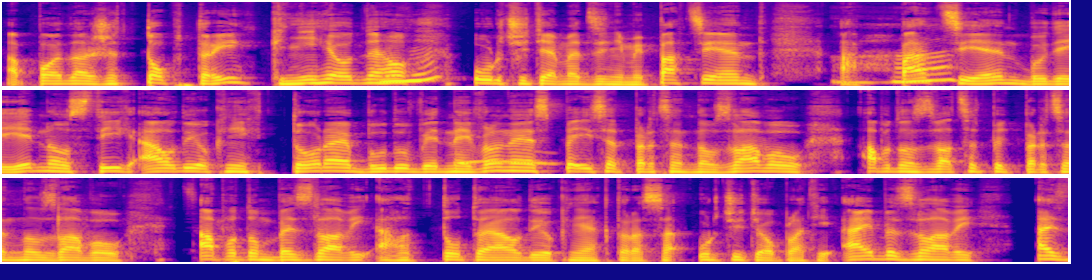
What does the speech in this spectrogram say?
a povedali, že top 3 knihy od neho, mm-hmm. určite medzi nimi Pacient a Aha. Pacient bude jednou z tých audiokníh, ktoré budú v jednej vlne s 50% zľavou a potom s 25% zľavou a potom bez zľavy, ale toto je audiokniha, ktorá sa určite oplatí aj bez zľavy, aj s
